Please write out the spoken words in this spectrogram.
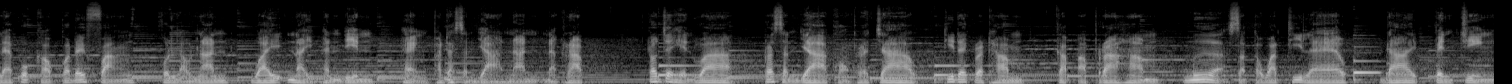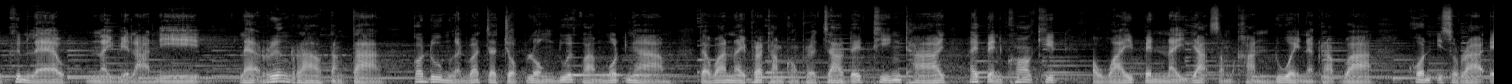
และพวกเขาก็ได้ฝังคนเหล่านั้นไว้ในแผ่นดิน แห่งพันธสัญญานั้นนะครับ เราจะเห็นว่าพระสัญญาของพระเจ้าที่ได้กระทำกับอับราฮัมเมื่อศตวรรษที่แล้ว ได้เป็นจริงขึ้นแล้วในเวลานี้ และเรื่องราวต่างๆ ก็ดูเหมือนว่าจะจบลงด้วยความงดงาม แต่ว่าในพระธรรมของพระเจ้าได้ทิ้งท้ายให้เป็นข้อคิดเอาไว้เป็นนัยยะสำคัญด้วยนะครับว่า คนอิสราเอ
